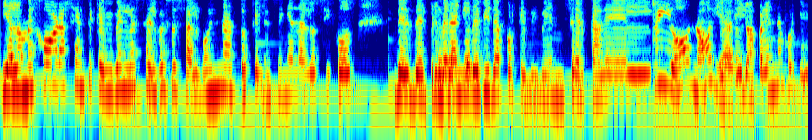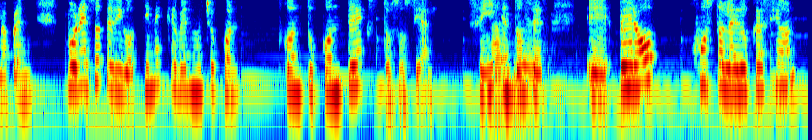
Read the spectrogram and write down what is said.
y a lo mejor a gente que vive en la selva eso es algo innato que le enseñan a los hijos desde el primer año de vida porque viven cerca del río, ¿no? Y, lo aprenden porque lo aprenden. Por eso te digo, tiene que ver mucho con, con tu contexto social, ¿sí? entonces, eh, pero justo la educación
